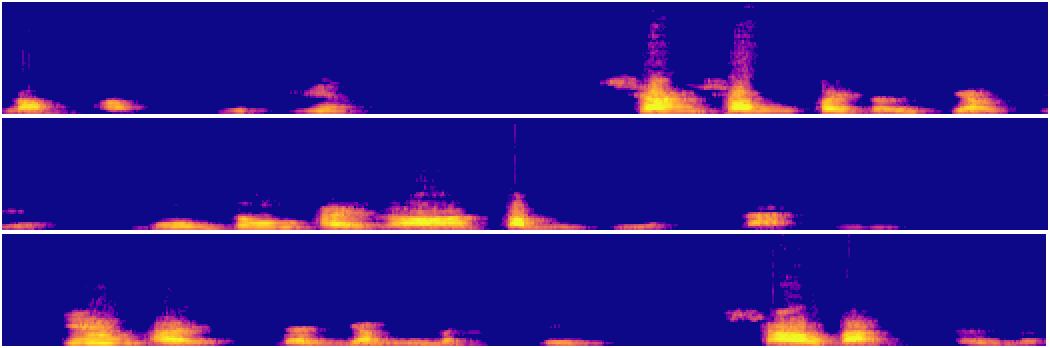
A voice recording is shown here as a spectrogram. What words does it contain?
lòng thầm sang sông phải tự chèo thuyền muốn tu phải rõ tâm thiền là chi kêu thầy đến dẫn mình đi. Sao bằng tự lực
